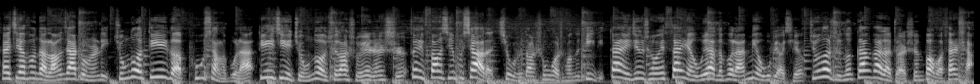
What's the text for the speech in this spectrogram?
在接风的狼家众人里，囧诺第一个扑向了布兰。第一季囧诺去当守夜人时，最放心不下的就是当时卧床的弟弟。但已经成为三眼乌鸦的布兰面无表情，囧诺只能尴尬的转身抱抱三傻。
